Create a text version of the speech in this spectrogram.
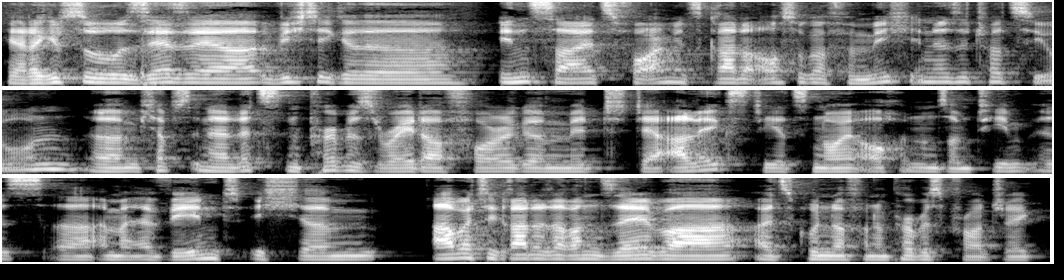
Ja, da gibst du sehr, sehr wichtige Insights, vor allem jetzt gerade auch sogar für mich in der Situation. Ähm, ich habe es in der letzten Purpose Radar Folge mit der Alex, die jetzt neu auch in unserem Team ist, äh, einmal erwähnt. Ich ähm, arbeite gerade daran, selber als Gründer von einem Purpose Project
